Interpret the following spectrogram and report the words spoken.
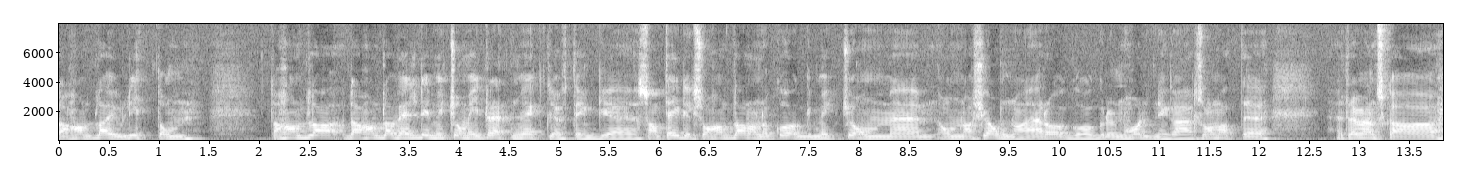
det handler jo litt om det handler, det handler, veldig mye om idretten vektløfting. Eh, samtidig så handler det nok òg mye om, eh, om nasjoner her òg, og grunnholdninger. Sånn at eh, jeg tror en skal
